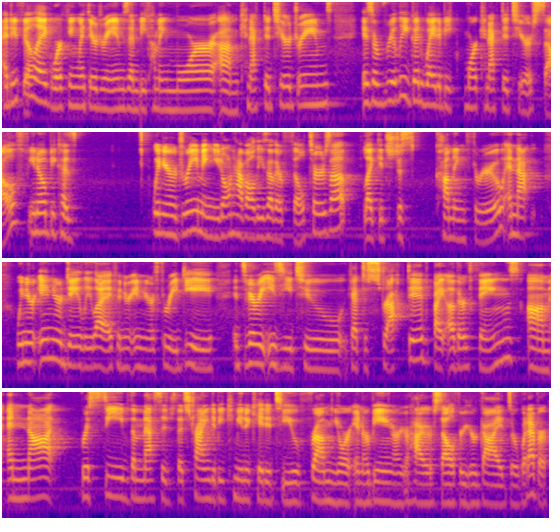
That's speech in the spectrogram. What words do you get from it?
I do feel like working with your dreams and becoming more um, connected to your dreams is a really good way to be more connected to yourself, you know, because when you're dreaming, you don't have all these other filters up. Like it's just coming through. And that when you're in your daily life and you're in your 3D, it's very easy to get distracted by other things um, and not receive the message that's trying to be communicated to you from your inner being or your higher self or your guides or whatever.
